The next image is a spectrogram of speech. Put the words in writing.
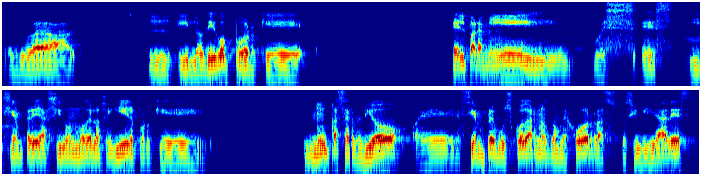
Sin duda, y lo digo porque él para mí, pues es y siempre ha sido un modelo a seguir porque nunca se rindió, eh, siempre buscó darnos lo mejor, las posibilidades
